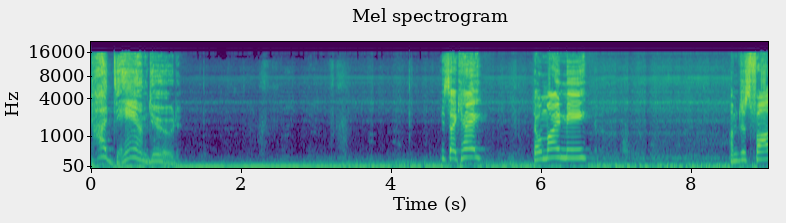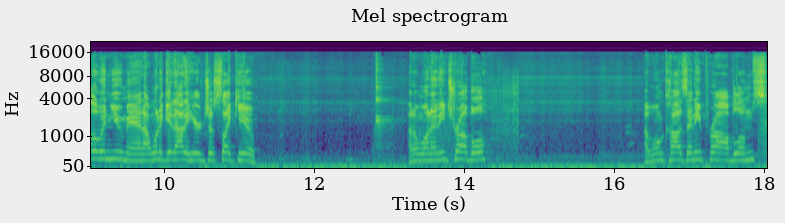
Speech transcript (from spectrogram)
God damn, dude. He's like, hey, don't mind me. I'm just following you, man. I want to get out of here just like you. I don't want any trouble. I won't cause any problems.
